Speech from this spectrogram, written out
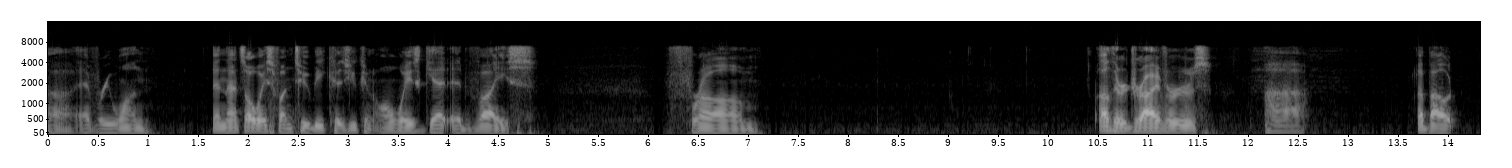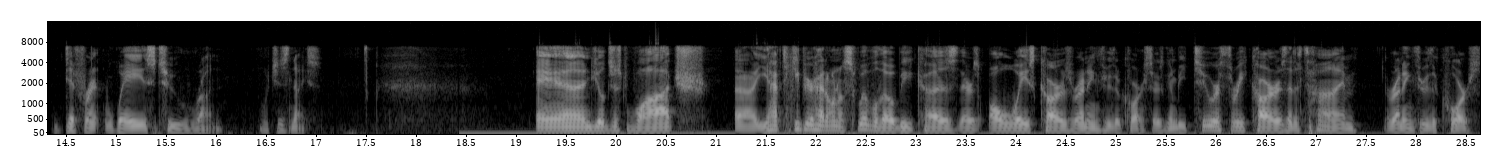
uh, everyone. And that's always fun too because you can always get advice from other drivers uh, about different ways to run, which is nice. And you'll just watch Uh, you have to keep your head on a swivel though because there's always cars running through the course. There's going to be two or three cars at a time running through the course.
